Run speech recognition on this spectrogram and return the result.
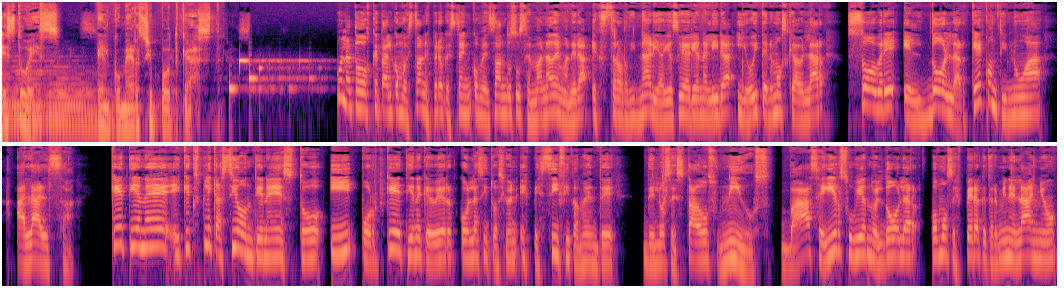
Esto es El Comercio Podcast. Hola a todos, ¿qué tal? ¿Cómo están? Espero que estén comenzando su semana de manera extraordinaria. Yo soy Ariana Lira y hoy tenemos que hablar sobre el dólar que continúa al alza. ¿Qué tiene, eh, qué explicación tiene esto y por qué tiene que ver con la situación específicamente de los Estados Unidos? ¿Va a seguir subiendo el dólar? ¿Cómo se espera que termine el año?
